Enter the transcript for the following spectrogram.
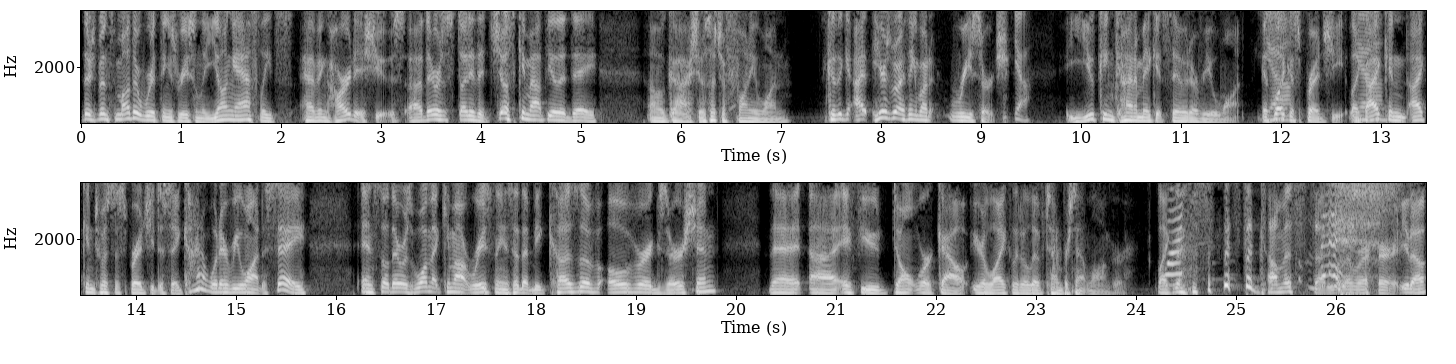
there's been some other weird things recently. Young athletes having heart issues. Uh, there was a study that just came out the other day. Oh gosh, it was such a funny one. Because here's what I think about research yeah you can kind of make it say whatever you want. It's Yeah. like a spreadsheet. Like Yeah. I can I can twist a spreadsheet to say kind of whatever you want to say. And so there was one that came out recently and said that because of overexertion, that uh, if you don't work out, you're likely to live ten percent longer. Like that's, that's the dumbest study I've ever heard. You know,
